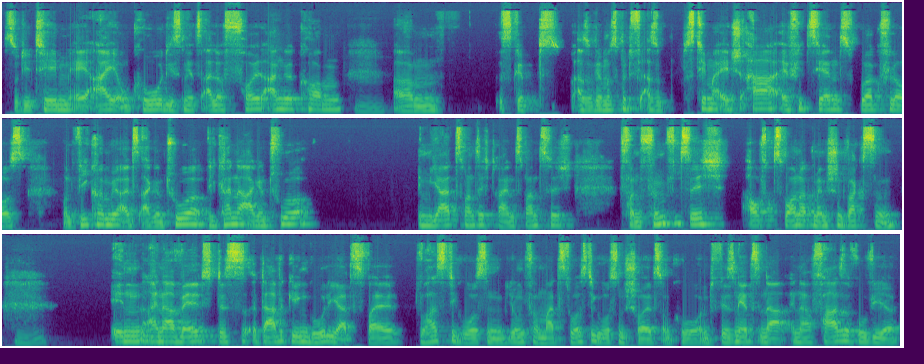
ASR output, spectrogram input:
so die Themen AI und Co., die sind jetzt alle voll angekommen. Mhm. Ähm, es gibt, also wir haben uns mit, also das Thema HR, Effizienz, Workflows und wie können wir als Agentur, wie kann eine Agentur im Jahr 2023 von 50 auf 200 Menschen wachsen. Mhm. In einer Welt des David gegen Goliaths, weil du hast die großen Jungformats, du hast die großen Scholz und Co. Und wir sind jetzt in einer, in einer Phase, wo wir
